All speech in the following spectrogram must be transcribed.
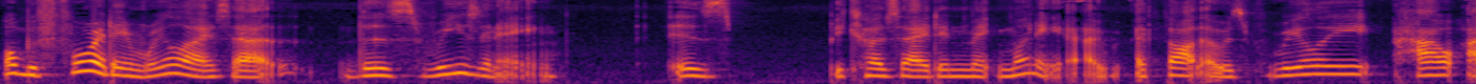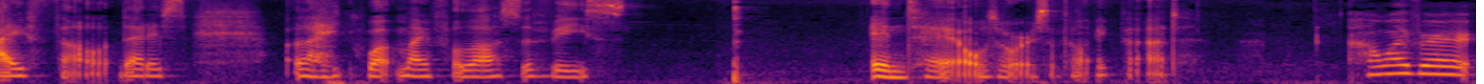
Well, before I didn't realize that this reasoning is because I didn't make money. I, I thought that was really how I felt. That is like what my philosophies entails or something like that. However,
